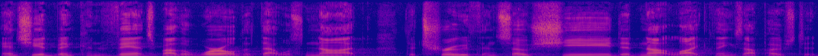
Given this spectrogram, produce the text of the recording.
and she had been convinced by the world that that was not the truth. And so she did not like things I posted.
